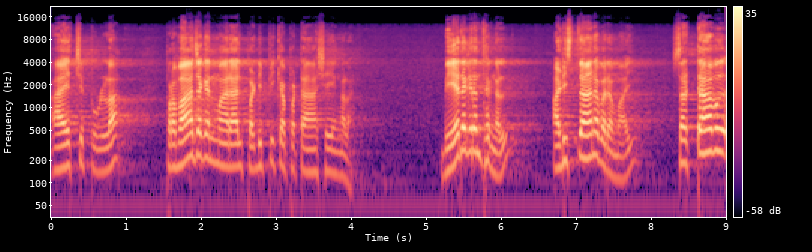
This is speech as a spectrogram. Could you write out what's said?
അയച്ചിട്ടുള്ള പ്രവാചകന്മാരാൽ പഠിപ്പിക്കപ്പെട്ട ആശയങ്ങളാണ്. വേദഗ്രന്ഥങ്ങൾ അടിസ്ഥാനപരമായി സർട്ടാവ്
